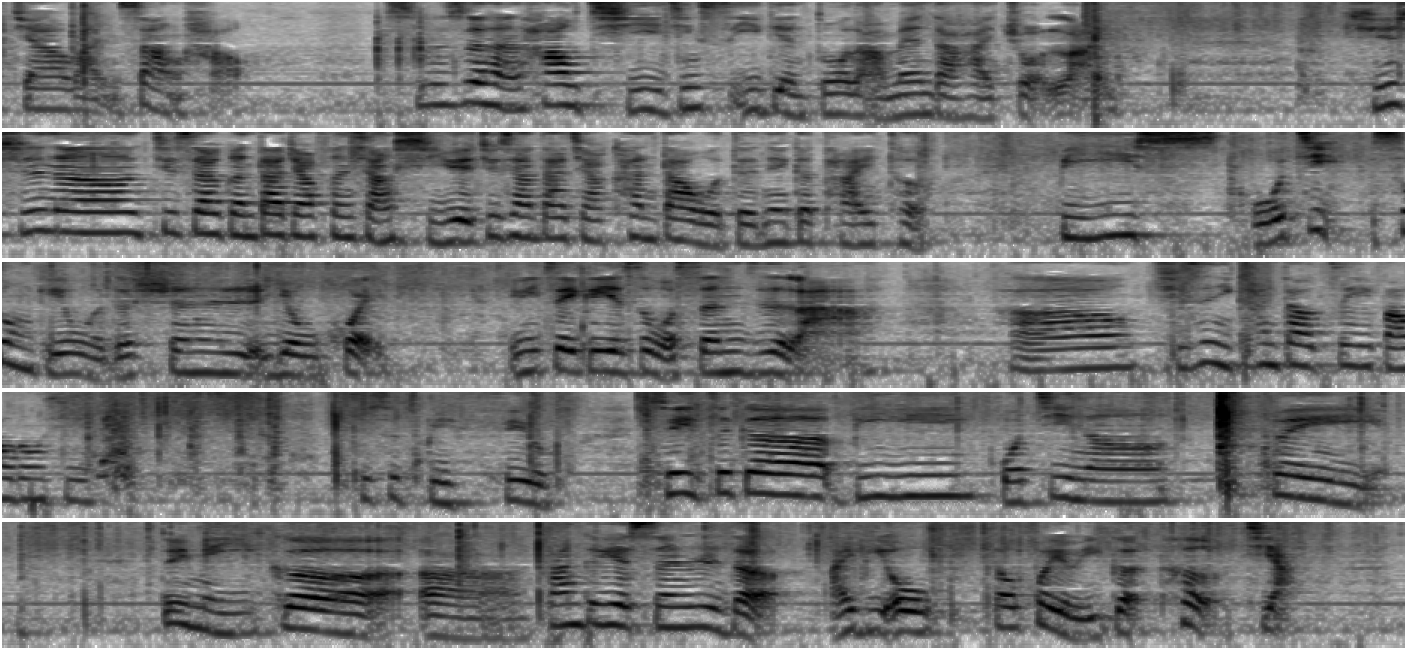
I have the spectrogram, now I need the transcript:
大家晚上好，是不是很好奇？已经十一点多了，Amanda 还做 live。其实呢，就是要跟大家分享喜悦，就像大家看到我的那个 title，B 国际送给我的生日优惠，因为这个月是我生日啦。好，其实你看到这一包东西，就是 Be Feel，所以这个 B 国际呢，对。对每一个呃三个月生日的 IBO 都会有一个特价，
